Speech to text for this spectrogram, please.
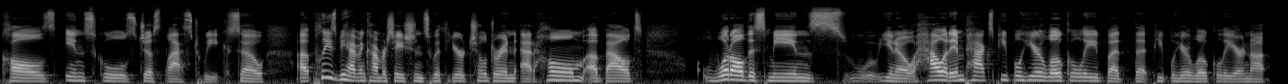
calls in schools just last week. So uh, please be having conversations with your children at home about what all this means, you know, how it impacts people here locally, but that people here locally are not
